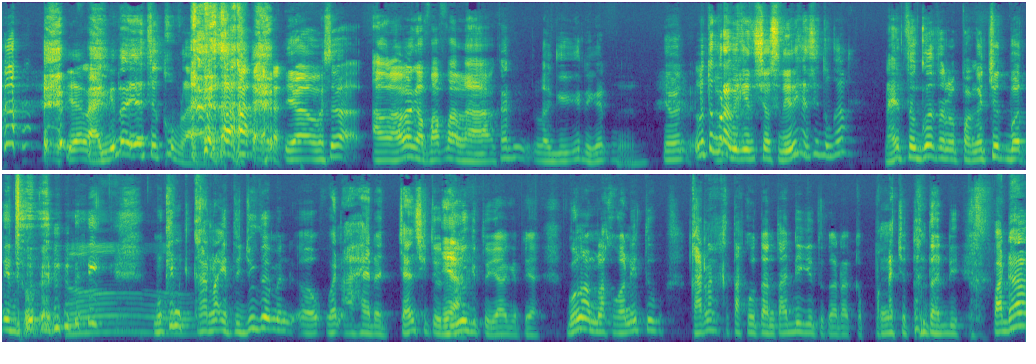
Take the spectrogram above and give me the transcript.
ya lah gitu ya cukup lah. ya maksudnya awal-awal gak apa-apa lah kan lagi ini kan. Hmm. Ya, lu tuh pernah bikin show sendiri gak sih tunggal? Nah itu gue terlalu pengecut buat itu. Oh. Mungkin karena itu juga men, uh, when I had a chance gitu yeah. dulu gitu ya gitu ya. Gue nggak melakukan itu karena ketakutan tadi gitu karena pengecutan tadi. Padahal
